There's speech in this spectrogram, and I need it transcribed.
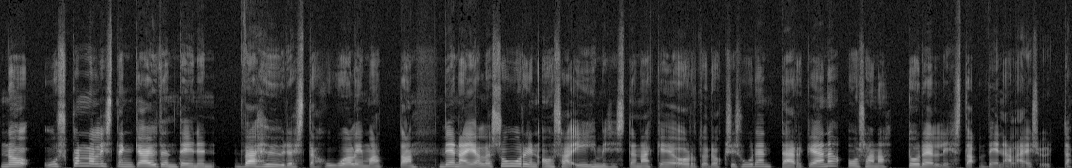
No, uskonnollisten käytänteiden vähyydestä huolimatta Venäjällä suurin osa ihmisistä näkee ortodoksisuuden tärkeänä osana todellista venäläisyyttä.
